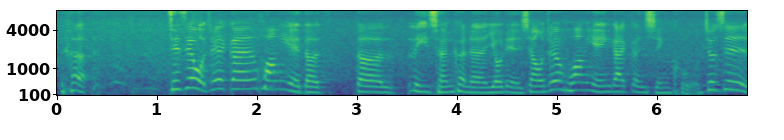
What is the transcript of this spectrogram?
其实我觉得跟荒野的的里程可能有点像，我觉得荒野应该更辛苦，就是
